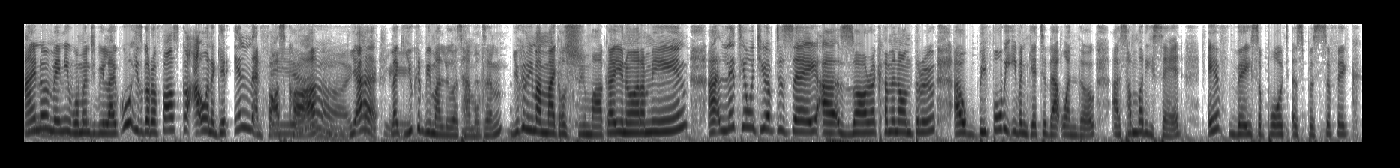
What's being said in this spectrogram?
I know many women to be like, oh, he's got a fast car. I want to get in that fast car. Yeah, Yeah. exactly. Like you could be my Lewis Hamilton. You can be my Michael Schumacher. You know what I mean? Uh, let's hear what you have to say. Uh, Zara coming on through. Uh, before we even get to that one, though, uh, somebody said if they support a specific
